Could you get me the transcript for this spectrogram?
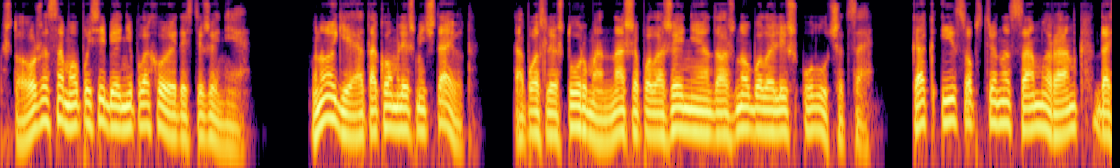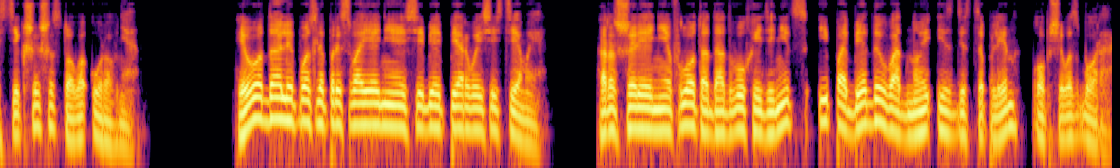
что уже само по себе неплохое достижение. Многие о таком лишь мечтают, а после штурма наше положение должно было лишь улучшиться, как и, собственно, сам ранг, достигший шестого уровня. Его дали после присвоения себе первой системы, расширение флота до двух единиц и победы в одной из дисциплин общего сбора.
